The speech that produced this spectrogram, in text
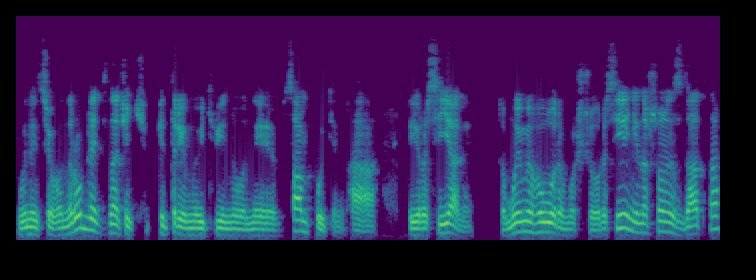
Вони цього не роблять, значить, підтримують війну не сам Путін, а і росіяни. Тому і ми говоримо, що Росія ні на що не здатна.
